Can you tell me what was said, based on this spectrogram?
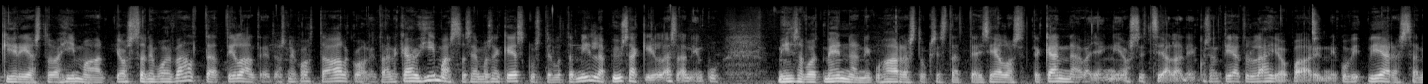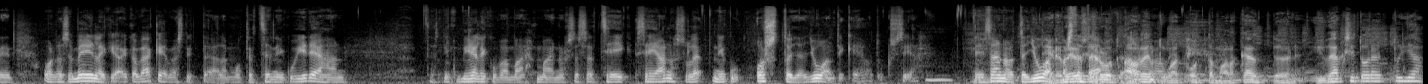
kirjastoa himaan, jossa ne voi välttää tilanteita, jos ne kohtaa alkoholin. Tai ne käy himassa semmoisen keskustelun, että millä pysäkillä sä, niin kuin, mihin sä voit mennä niin kuin harrastuksesta, ettei siellä ole sitten kännäävä jengi, jos sit siellä niin kuin sen tietyn lähiöpaarin niin kuin vieressä, niin on se meilläkin aika väkevästi täällä, mutta että se niin kuin ideahan tässä niin mielikuvamainoksessa, että se ei, se ei anna sulle niin kuin osto- ja juontikehotuksia. Mm. Ei sano, että Terveyserot kaventuvat ottamalla käyttöön hyväksi todettuja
